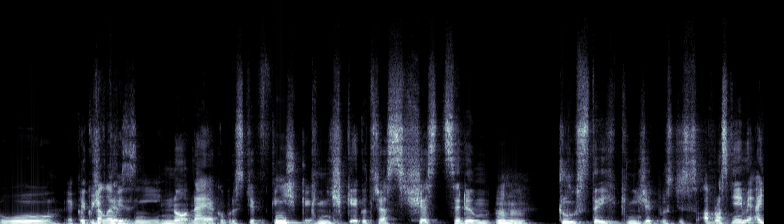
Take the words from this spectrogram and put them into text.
Uh, jako Jakože televizní. Ty, no ne, jako prostě Knížky. knížky, jako třeba 6-7 Mhm. tlustých knížek prostě a vlastně je mi aj,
